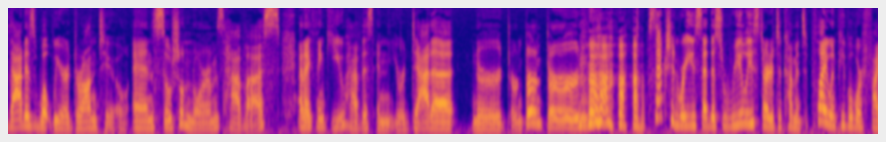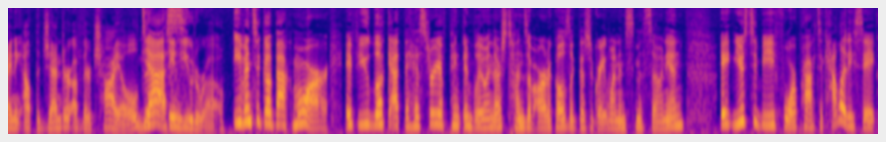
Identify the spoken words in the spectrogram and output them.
that is what we are drawn to. And social norms have us, and I think you have this in your data nerd dun, dun, dun, section where you said this really started to come into play when people were finding out the gender of their child Yes. in utero. even to go back more, if you look at the history of pink and blue, and there's tons of articles, like there's a great one in Smithsonian, it used to be for practicality's sake,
